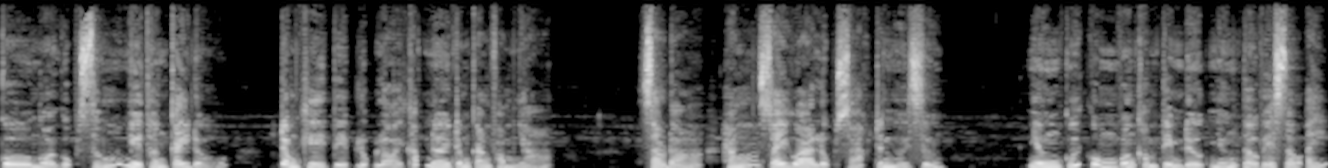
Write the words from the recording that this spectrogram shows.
cô ngồi gục xuống như thân cây đổ, trong khi Tiệp lục lọi khắp nơi trong căn phòng nhỏ. Sau đó, hắn xoay qua lục soát trên người xương, Nhưng cuối cùng vẫn không tìm được những tờ vé số ấy.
